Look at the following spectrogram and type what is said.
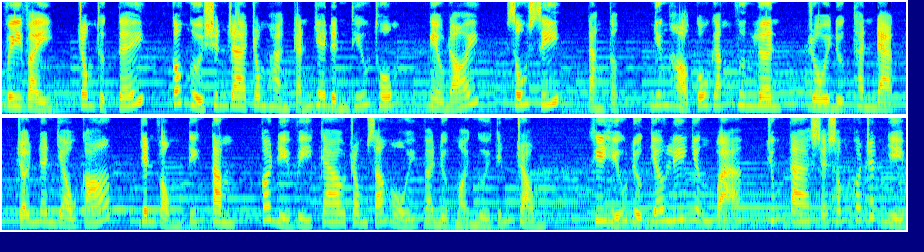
Vì vậy, trong thực tế, có người sinh ra trong hoàn cảnh gia đình thiếu thốn, nghèo đói, xấu xí, tàn tật, nhưng họ cố gắng vươn lên, rồi được thành đạt, trở nên giàu có, danh vọng tiếng tăm, có địa vị cao trong xã hội và được mọi người kính trọng. Khi hiểu được giáo lý nhân quả, chúng ta sẽ sống có trách nhiệm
